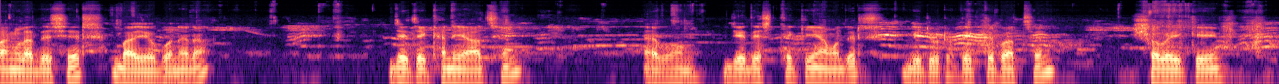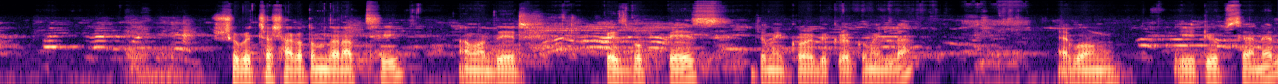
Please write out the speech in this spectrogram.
বাংলাদেশের ভাই বোনেরা, যে যেখানে আছেন এবং যে দেশ থেকে আমাদের ভিডিওটা দেখতে পাচ্ছেন, সবাইকে শুভেচ্ছা স্বাগতম জানাচ্ছি আমাদের ফেসবুক পেজ জমি ক্রয় বিক্রয় কুমিল্লা এবং ইউটিউব চ্যানেল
